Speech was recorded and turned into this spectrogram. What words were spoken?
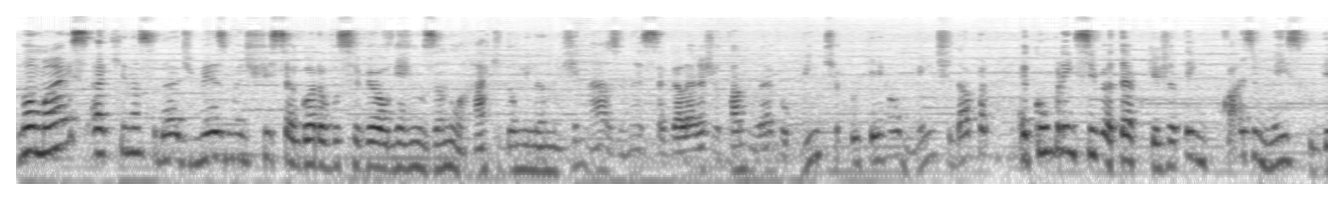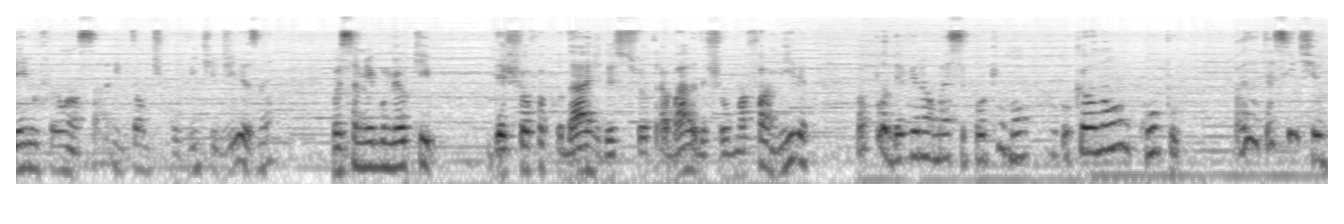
No mais, aqui na cidade mesmo é difícil agora você ver alguém usando hack dominando o ginásio, né? Se a galera já tá no level 20 é porque realmente dá pra... É compreensível até, porque já tem quase um mês que o game foi lançado, então tipo 20 dias, né? Foi esse amigo meu que deixou a faculdade, deixou o trabalho, deixou uma família para poder virar mais esse Pokémon. O que eu não ocupo. Faz até sentido.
